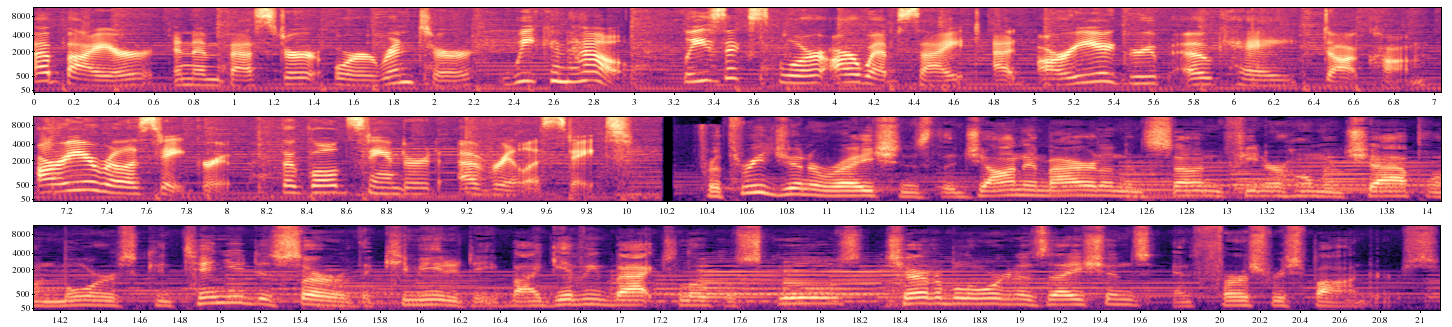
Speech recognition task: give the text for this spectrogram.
a buyer, an investor, or a renter, we can help. Please explore our website at ariagroupok.com. Aria Real Estate Group, the gold standard of real estate. For three generations, the John M. Ireland and Son Funeral Home and Chapel in Morris continued to serve the community by giving back to local schools, charitable organizations, and first responders.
